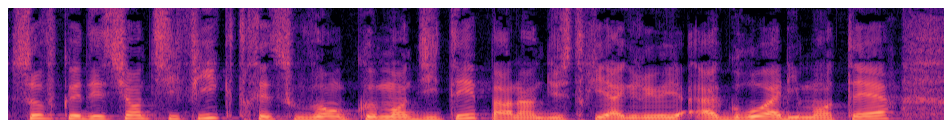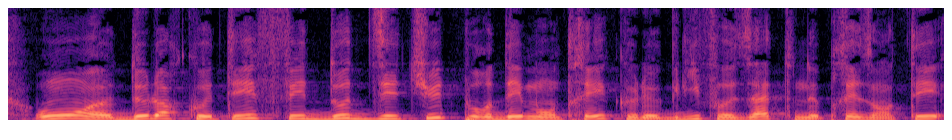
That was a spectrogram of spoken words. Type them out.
sauf que des scientifiques, très souvent commandités par l'industrie agroalimentaire, ont euh, de leur côté fait d'autres études pour démontrer que le glyphosate ne présentait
